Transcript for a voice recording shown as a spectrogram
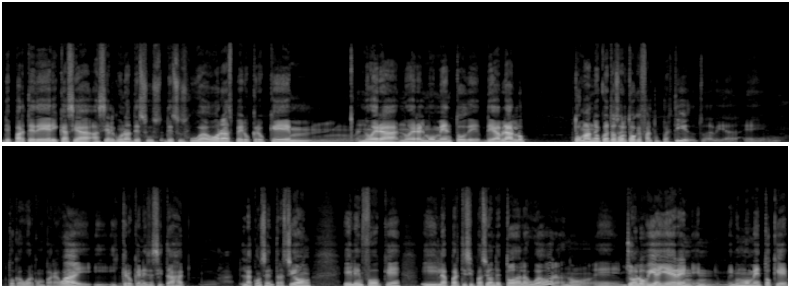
de parte de Erika hacia, hacia algunas de sus, de sus jugadoras, pero creo que mm, no, era, no era el momento de, de hablarlo, tomando en cuenta sobre todo que falta un partido todavía. eh, toca jugar con Paraguay y, y creo que necesitas la concentración, el enfoque y la participación de todas las jugadoras. ¿no? Eh, yo lo vi ayer en, en- en un momento que,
